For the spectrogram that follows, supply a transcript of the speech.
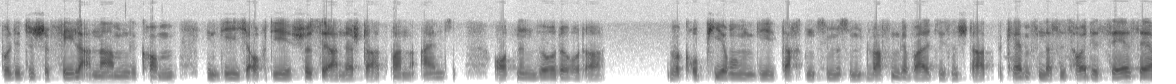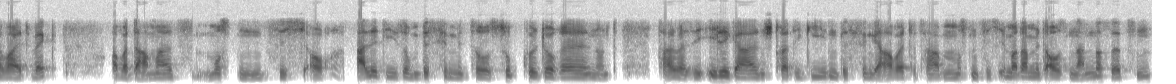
politische Fehlannahmen gekommen, in die ich auch die Schüsse an der Startbahn einordnen würde oder über Gruppierungen, die dachten, sie müssen mit Waffengewalt diesen Staat bekämpfen. Das ist heute sehr, sehr weit weg. Aber damals mussten sich auch alle, die so ein bisschen mit so subkulturellen und teilweise illegalen Strategien ein bisschen gearbeitet haben, mussten sich immer damit auseinandersetzen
